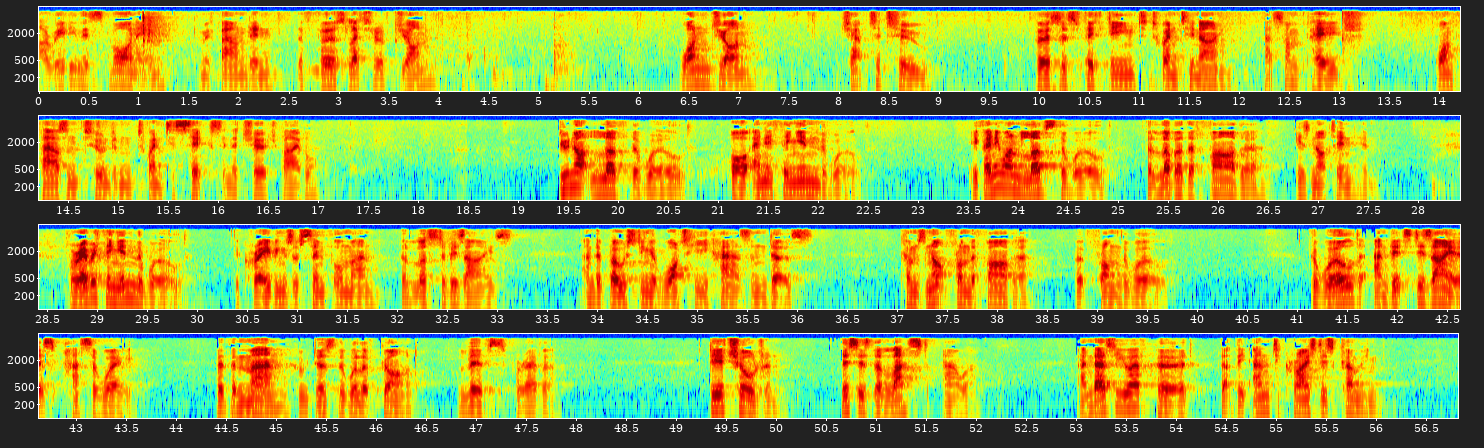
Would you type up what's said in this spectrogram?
Our reading this morning can be found in the first letter of John. 1 John chapter 2 verses 15 to 29. That's on page 1226 in the Church Bible. Do not love the world or anything in the world. If anyone loves the world, the love of the Father is not in him. For everything in the world, the cravings of sinful man, the lust of his eyes, and the boasting of what he has and does, comes not from the Father, but from the world. The world and its desires pass away, but the man who does the will of God lives forever. Dear children, this is the last hour. And as you have heard that the Antichrist is coming,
